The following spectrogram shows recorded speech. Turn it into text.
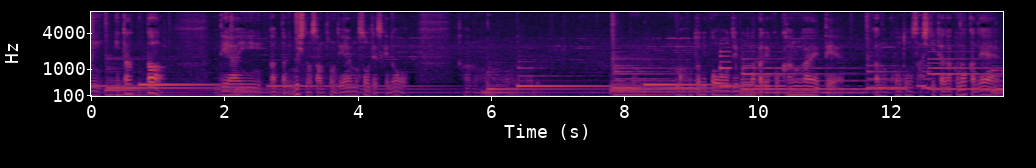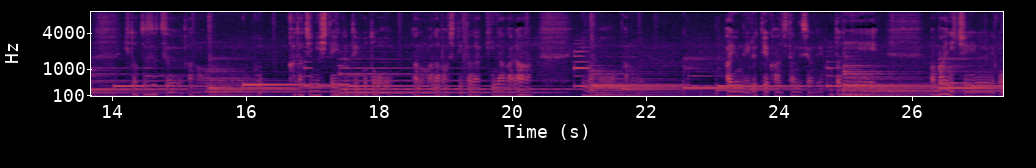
に至った出会いがあったり西野さんとの出会いもそうですけどあのまあ本当にこう自分の中でこう考えてあの行動させていただく中で一つずつあの形にしていくということをあの学ばせていただきながら今もあの歩んでいるっていう感じなんですよね。本当に、まあ、毎日のようにこ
